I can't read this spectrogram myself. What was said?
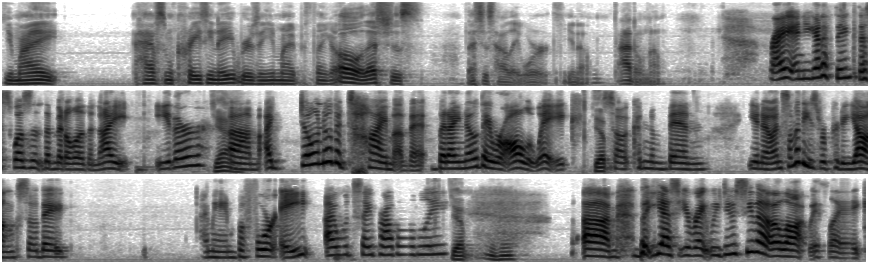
you might have some crazy neighbors and you might think, oh, that's just. That's just how they work, you know. I don't know. Right. And you got to think this wasn't the middle of the night either. Yeah. Um, I don't know the time of it, but I know they were all awake. Yep. So it couldn't have been, you know, and some of these were pretty young. So they, I mean, before eight, I would say probably. Yep. hmm Um, but yes, you're right. We do see that a lot with like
